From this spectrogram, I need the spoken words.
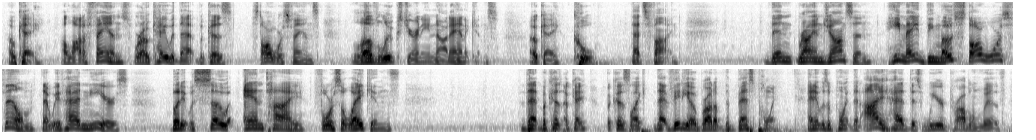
Okay. A lot of fans were okay with that because Star Wars fans love Luke's journey, not Anakin's. Okay, cool. That's fine. Then Rian Johnson, he made the most Star Wars film that we've had in years, but it was so anti Force Awakens that because okay because like that video brought up the best point. And it was a point that i had this weird problem with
